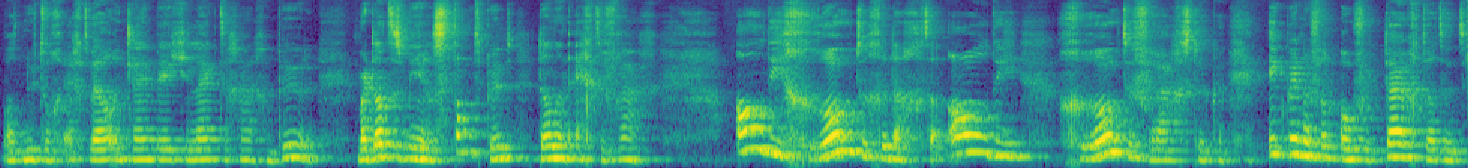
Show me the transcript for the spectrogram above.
Wat nu toch echt wel een klein beetje lijkt te gaan gebeuren. Maar dat is meer een standpunt dan een echte vraag. Al die grote gedachten, al die grote vraagstukken. Ik ben ervan overtuigd dat het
